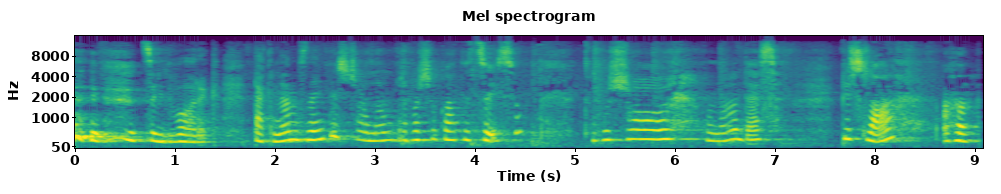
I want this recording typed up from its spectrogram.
Цей дворик. Так, нам знаєте що? Нам треба шукати цисю, тому що вона десь пішла. Ага,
